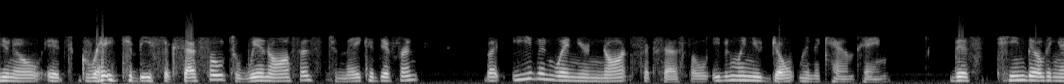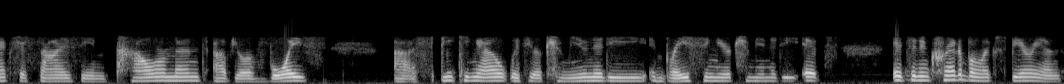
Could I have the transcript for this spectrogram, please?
you know, it's great to be successful, to win office, to make a difference. But even when you're not successful, even when you don't win a campaign, this team building exercise, the empowerment of your voice, uh, speaking out with your community, embracing your community, it's it's an incredible experience.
